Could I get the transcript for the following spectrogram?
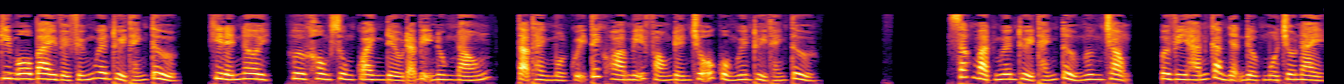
Kim ô bay về phía Nguyên Thủy Thánh Tử, khi đến nơi, hư không xung quanh đều đã bị nung nóng, tạo thành một quỹ tích hoa mỹ phóng đến chỗ của Nguyên Thủy Thánh Tử. Sắc mặt Nguyên Thủy Thánh Tử ngưng trọng, bởi vì hắn cảm nhận được một chiêu này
